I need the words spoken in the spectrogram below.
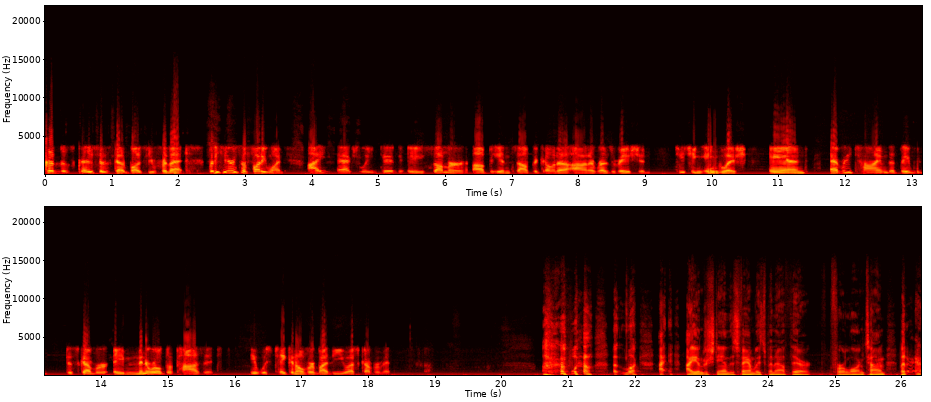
goodness gracious, God bless you for that. But here's a funny one. I actually did a summer up in South Dakota on a reservation teaching English, and every time that they would discover a mineral deposit, it was taken over by the U.S. government. well, uh, look, I, I understand this family's been out there for a long time, but uh,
